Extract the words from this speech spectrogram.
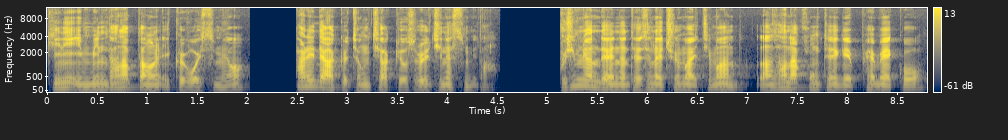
기니 인민단합당을 이끌고 있으며 파리대학교 정치학 교수를 지냈습니다. 90년대에는 대선에 출마했지만 란사나 콩테에게 패배했고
